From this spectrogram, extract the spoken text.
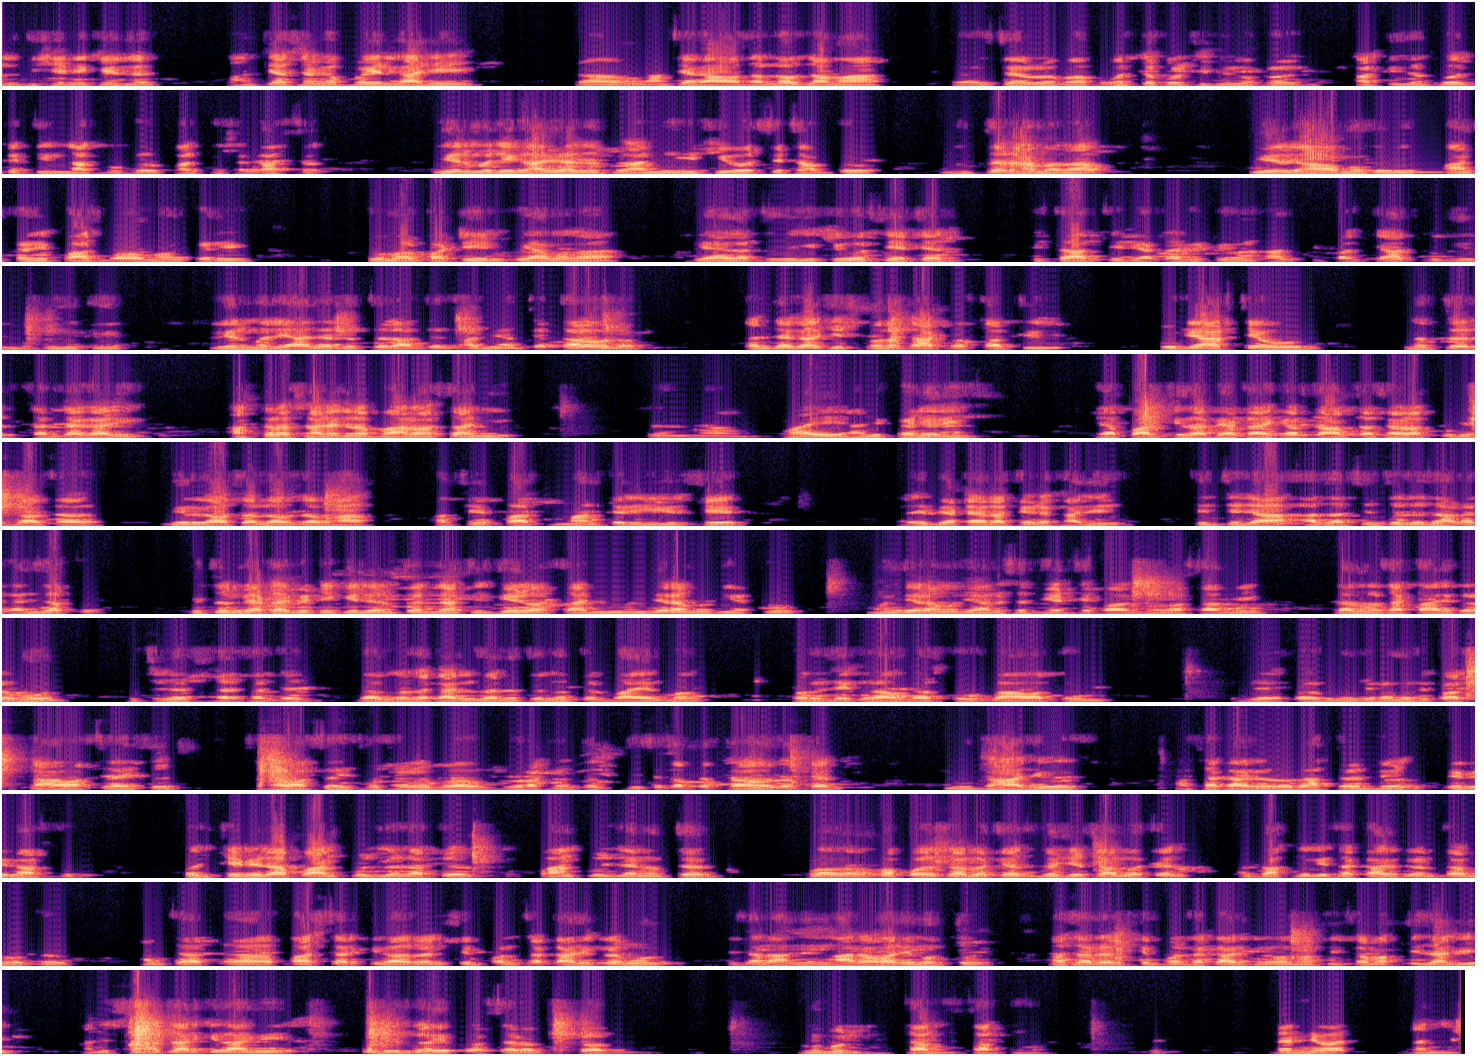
दिशेने केलं. आमच्या संघ बैलगाडी आमच्या गावाचा लव जमा इतर वर्तकृषीचे लोक पालखीचे दोन ते तीन लाख लोक पालखी संघ असतात. वीरमध्ये गावी आल्यानंतर आम्ही इशी वर्षे थांबतो. नंतर आम्हाला वीर गावामधून मानकरी पाच भाव मानकरी जोमार पाटील हे आम्हाला घ्यायला तिथे येशीवरती येतात. तिथं आमची भेटाभेटी होऊन आमची पालखी आतमध्ये मध्ये होती वेरमध्ये आल्यानंतर आमच्या आम्ही आमच्या तळावलं संध्याकाळची परत आठ वाजता आमची पूजा आरत्या होऊन नंतर संध्याकाळी अकरा साडे अकरा बारा वाजता आम्ही माई आणि कनेरी या पालखीला भेटाय करता. आमचा सगळा पुढील गावचा वीरगावचा लव जमा आमचे पाच मानकरी इरचे भेटायला तिकडे खाली. ज्या आजार त्यांच्या झाडाखाली जातो. तिथून भेटाभेटी केल्यानंतर रात्री दीड वाजता आम्ही मंदिरामध्ये येतो. मंदिरामध्ये आल्यानंतर दीड ते पाच दोन वाजता आम्ही लग्नाचा कार्यक्रम होऊन तिथल्या स- संध्या- लग्नाचा कार्यक्रम नंतर बाहेर मग परत एक ग्राउंड असतो गावातून. म्हणजे परत मंदिरामध्ये पाच सहा वाजता यायचं. सहा वाजता यायचं सगळं जोरानंतर तिथे आपल्या तळावर जातात मग दहा दिवस असा कार्यक्रम रात्रंदिवस वेगळा असतो. पंचमीला पान पूजलं जातं. पान पूजल्यानंतर वापर चालू होत्यात गजे चालू होत्यात. दाखलुकीचा कार्यक्रम चालू होतं. आमच्या आता पाच तारखेला रंगशिंपणचा कार्यक्रम होऊन ज्याला आम्ही मारामारी म्हणतो असा रंगशिंपणचा कार्यक्रम होऊन आमची समाप्ती झाली. आणि सहा तारखेला आम्ही पुढील गावी प्रस्ताव निघून चाल चालतो धन्यवाद. धन्यवाद.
